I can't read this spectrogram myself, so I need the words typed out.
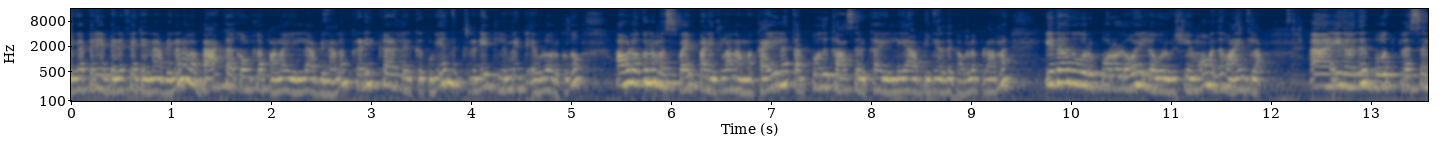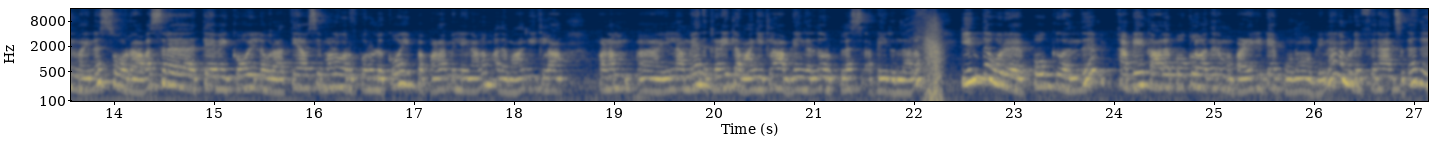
மிகப்பெரிய பெனிஃபிட் என்ன அப்படின்னா நம்ம பேங்க் அக்கௌண்ட்டில் பணம் இல்லை அப்படின்னாலும் கிரெடிட் கார்டில் இருக்கக்கூடிய அந்த கிரெடிட் லிமிட் எவ்வளோ இருக்குதோ அவ்வளோக்கும் நம்ம ஸ்வைப் பண்ணிக்கலாம். நம்ம கையில் தற்போது காசு இருக்கா இல்லையா அப்படிங்கிறது கவலைப்படாமல் ஏதாவது ஒரு பொருளோ இல்லை ஒரு விஷயமோ வந்து வாங்கிக்கலாம். இது வந்து போத் ப்ளஸ் அண்ட் மைனஸ் ஒரு அவசர தேவைக்கோ இல்லை ஒரு அத்தியாவசியமான ஒரு பொருளுக்கோ இப்போ பணம் இல்லைனாலும் அதை வாங்கிக்கலாம். பணம் ஆஹ் இல்லாமலே அந்த கிரெடிட்ல வாங்கிக்கலாம் அப்படிங்கிறது ஒரு பிளஸ் அப்படி இருந்தாலும் இந்த ஒரு போக்கு வந்து அப்படியே காலப்போக்கில் வந்து நம்ம பழகிட்டே போனோம் அப்படின்னா நம்மளுடைய ஃபினான்ஸுக்கு அது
